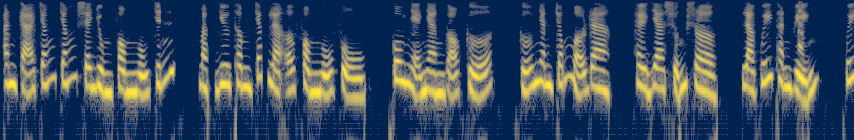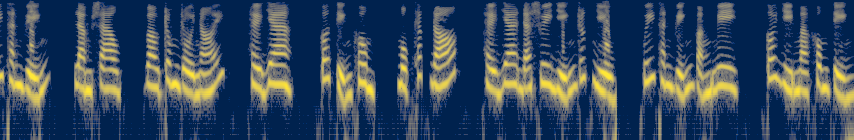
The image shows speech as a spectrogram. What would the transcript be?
anh cả chắn chắn sẽ dùng phòng ngủ chính, mặt dư thâm chắc là ở phòng ngủ phụ, cô nhẹ nhàng gõ cửa, cửa nhanh chóng mở ra, hề gia sững sờ, là quý thanh viễn. Quý Thanh Viễn, làm sao, vào trong rồi nói, hề gia, có tiện không, một khắc đó, hề gia đã suy diễn rất nhiều, Quý Thanh Viễn vặn mi, có gì mà không tiện,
